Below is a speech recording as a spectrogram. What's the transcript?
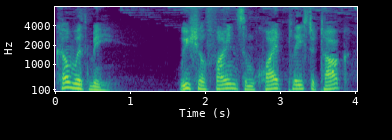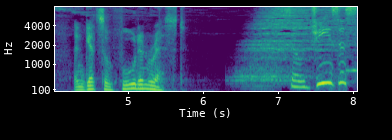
Come with me. We shall find some quiet place to talk and get some food and rest. So Jesus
